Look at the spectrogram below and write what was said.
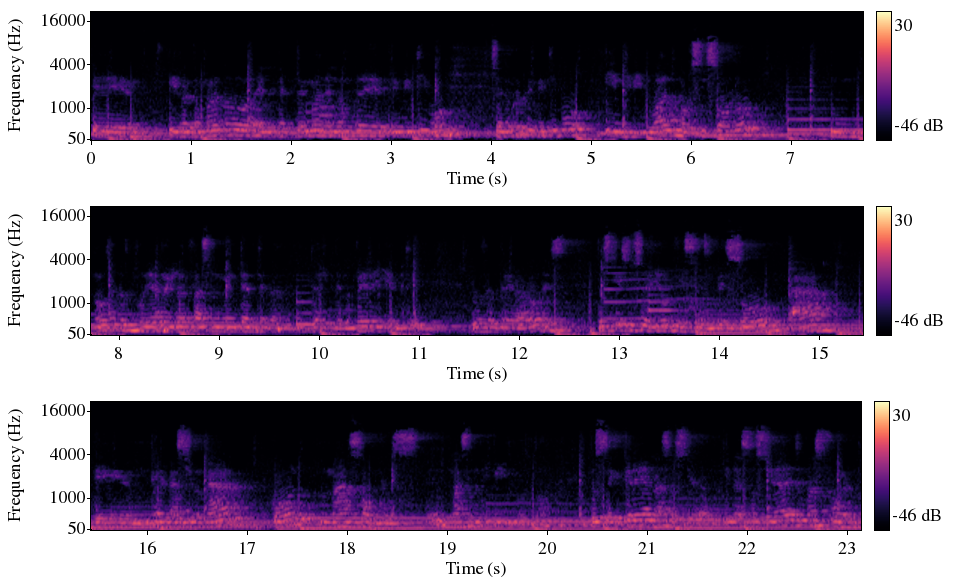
eh, y retomando el, el, tema del hombre primitivo, o sea, el hombre primitivo individual por sí solo se empezó a eh, relacionar con más hombres, eh, más individuos. ¿no? Entonces se crea la sociedad y la sociedad es más fuerte.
